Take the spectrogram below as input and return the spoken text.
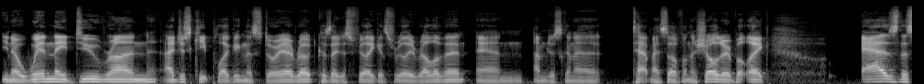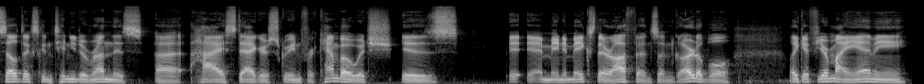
you know when they do run, I just keep plugging the story I wrote because I just feel like it's really relevant, and I'm just gonna tap myself on the shoulder, but like as the Celtics continue to run this uh, high stagger screen for Kemba, which is, it, I mean, it makes their offense unguardable. Like if you're Miami,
